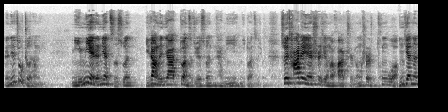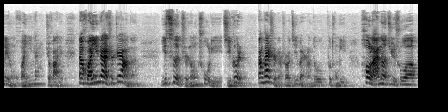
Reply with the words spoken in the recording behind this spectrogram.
人家就折腾你，你灭人家子孙，你让人家断子绝孙，那你你断子绝孙。所以他这件事情的话，只能是通过民间的那种还阴债去化解。但还阴债是这样的，一次只能处理几个人。刚开始的时候基本上都不同意，后来呢，据说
